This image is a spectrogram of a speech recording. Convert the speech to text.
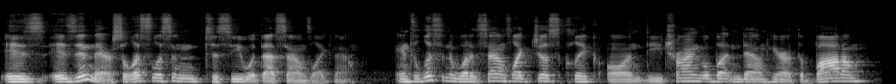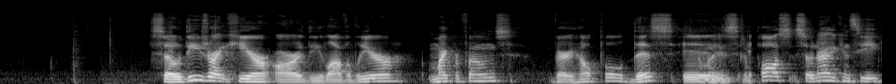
is, is in there. So let's listen to see what that sounds like now. And to listen to what it sounds like, just click on the triangle button down here at the bottom. So these right here are the lavalier microphones very helpful. This is pause. So now you can see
